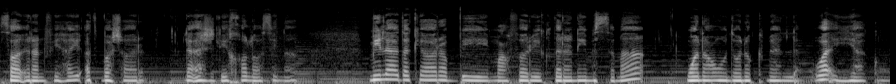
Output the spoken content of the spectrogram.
صائرا في هيئة بشر لأجل خلاصنا. ميلادك يا ربي مع فريق ترانيم السماء ونعود نكمل وإياكم.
